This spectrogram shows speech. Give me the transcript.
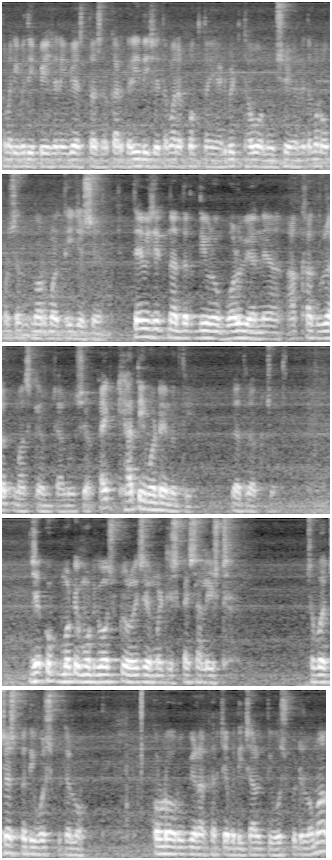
તમારી બધી પૈસાની વ્યવસ્થા સરકાર કરી દઈ છે, તમારે ફક્ત અહીં એડમિટ થવાનું છે અને તમારું ઓપરેશન નોર્મલ થઈ જશે. તેવી જ રીતના દર્દીઓનો ભોળવી અને આખા ગુજરાતમાં સ્કેમ ચાલુ છે. આ એક ખ્યાતિ માટે નથી. યાદ રાખજો. જે ખૂબ મોટી મોટી હોસ્પિટલો હોય છે મલ્ટી સ્પેશિયાલિસ્ટ જબરજસ્ત બધી હોસ્પિટલો કરોડો રૂપિયાના ખર્ચે બધી ચાલતી હોસ્પિટલોમાં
